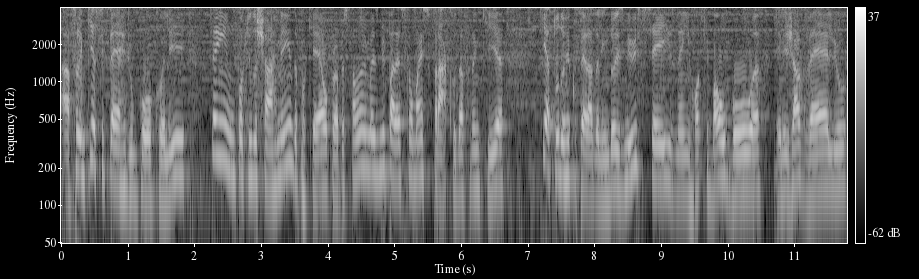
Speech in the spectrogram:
a, a, franquia se perde um pouco ali. tem um pouquinho do charme ainda, porque é o próprio Stallone, mas me parece que é o mais fraco da franquia, que é tudo recuperado ali em 2006, né, em Rock Balboa, ele já velho,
